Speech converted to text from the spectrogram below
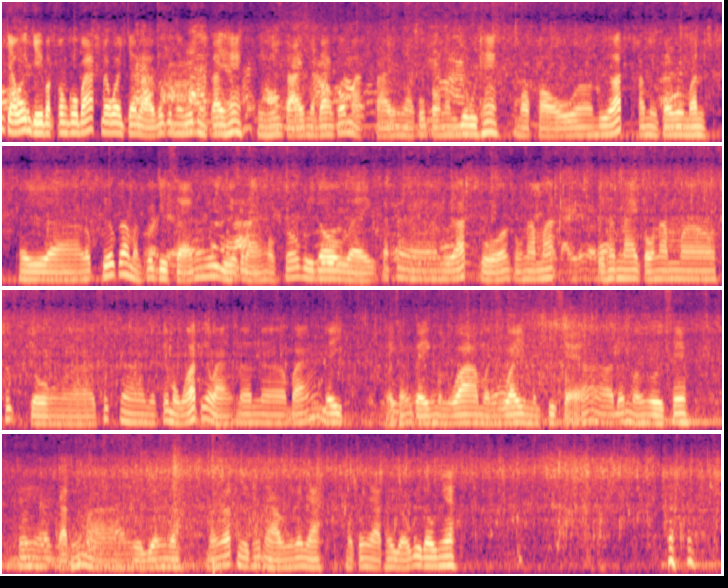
Kính chào quý anh chị bà con cô bác đã quay trở lại với kênh nước miền Tây ha. Thì hiện tại mình đang có mặt tại nhà của cậu Năm Vui ha, một hộ ờ, nuôi ếch ở miền Tây của mình. Thì à, lúc trước á mình có chia sẻ với quý vị các bạn một số video về cách ờ, nuôi ếch của cậu Năm á. Thì hôm nay cậu Năm ờ, xuất chuồng ờ, xuất ờ, những cái mùng ếch các bạn nên ờ, bán đi. để sẵn tiện mình qua mình quay mình chia sẻ ờ, đến mọi người xem cái cảnh mà người dân mình bán ếch như thế nào nha cả nhà. Mời cả nhà theo dõi video nha.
